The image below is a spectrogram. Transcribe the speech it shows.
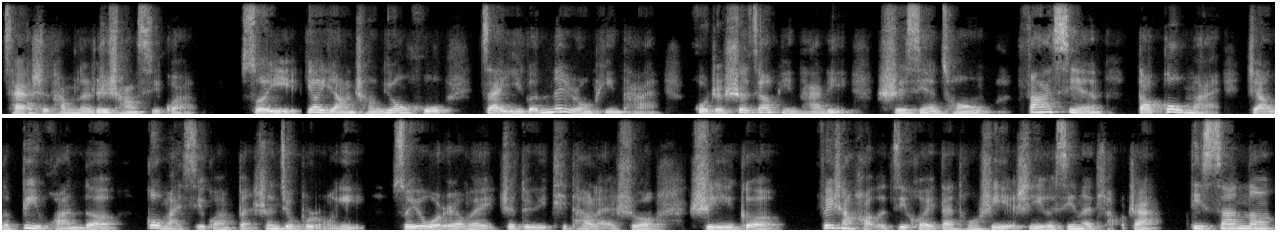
才是他们的日常习惯。所以，要养成用户在一个内容平台或者社交平台里实现从发现到购买这样的闭环的购买习惯，本身就不容易。所以，我认为这对于 TikTok 来说是一个非常好的机会，但同时也是一个新的挑战。第三呢，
